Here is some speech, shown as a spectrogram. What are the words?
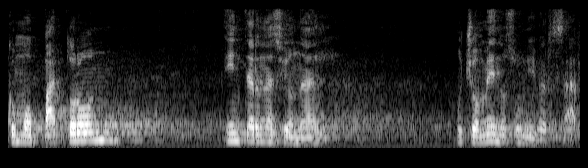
como patrón internacional, mucho menos universal.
